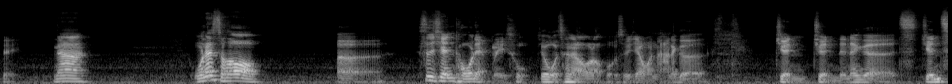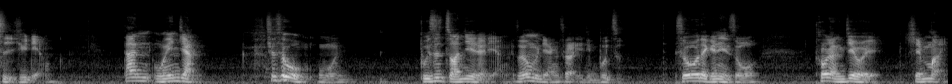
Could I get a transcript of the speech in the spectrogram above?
对，那我那时候。呃，是先偷量没错，就我趁着我老婆睡觉，我拿那个卷卷的那个卷尺去量。但我跟你讲，就是我我们不是专业的量，所以我们量出来一定不准。所以我得跟你说，偷量借尾先买，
